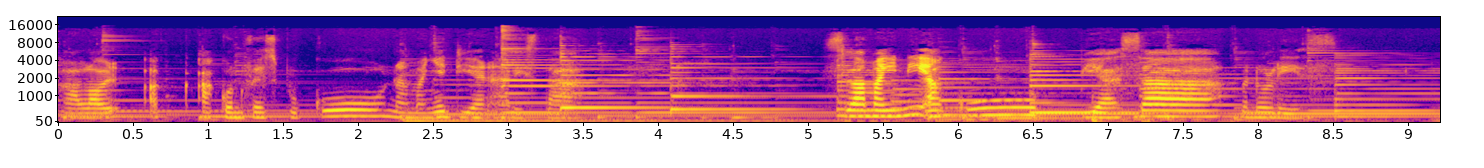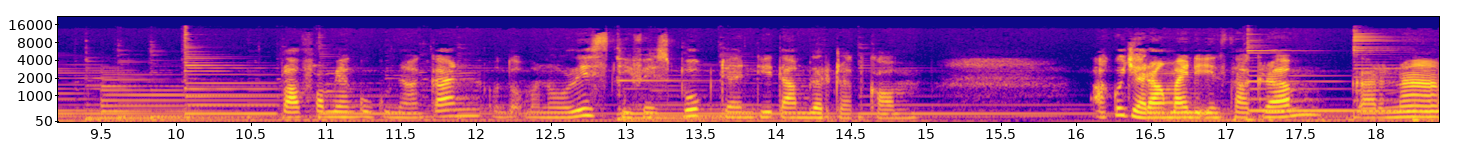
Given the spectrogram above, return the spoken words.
Kalau ak akun Facebookku namanya Dian Arista. Selama ini aku biasa menulis. Platform yang kugunakan untuk menulis di Facebook dan di tumblr.com. Aku jarang main di Instagram karena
